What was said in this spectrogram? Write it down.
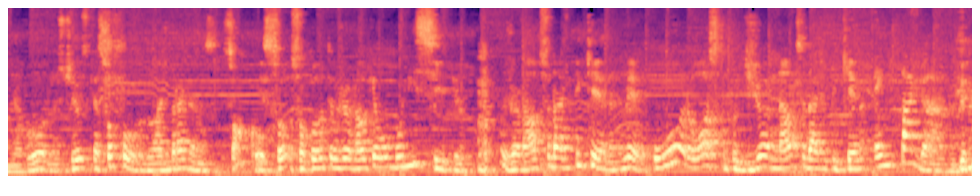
minha avó, meus tios, que é Socorro, do lado de Bragança. Socorro. E So- Socorro tem um jornal que é o Município. O jornal de cidade pequena. Meu, o horóscopo de jornal de cidade pequena é impagável.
